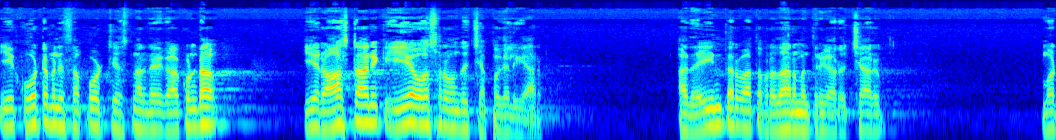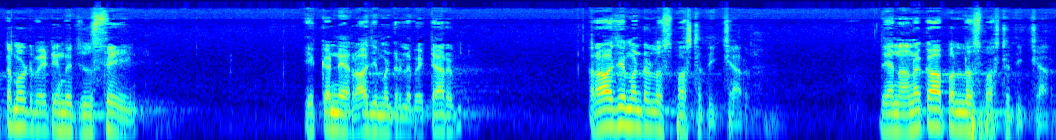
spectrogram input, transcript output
ఈ కూటమిని సపోర్ట్ చేస్తున్నారనే కాకుండా ఈ రాష్ట్రానికి ఏ అవసరం ఉందో చెప్పగలిగారు. అది అయిన తర్వాత ప్రధానమంత్రి గారు వచ్చారు. మొట్టమొదటి మీటింగ్ మీరు చూస్తే ఇక్కడనే రాజమండ్రిలో పెట్టారు. రాజమండ్రిలో స్పష్టత ఇచ్చారు. దేని అనకాపల్లిలో స్పష్టత ఇచ్చారు.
